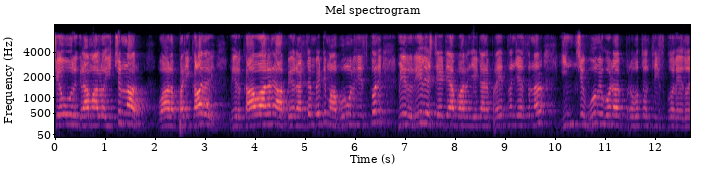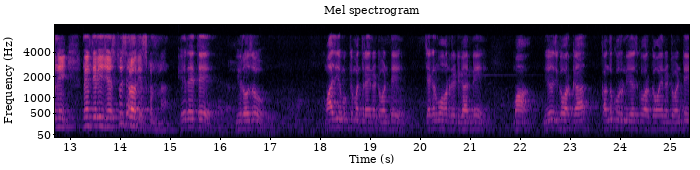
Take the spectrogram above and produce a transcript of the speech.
చేవూరు గ్రామాల్లో ఇచ్చున్నారు. వాళ్ళ పని కాదది మీరు కావాలని ఆ పేరు అడ్డం పెట్టి మా భూములు తీసుకొని మీరు రియల్ ఎస్టేట్ వ్యాపారం చేయడానికి ప్రయత్నం చేస్తున్నారు. ఇంచు భూమి కూడా ప్రభుత్వం తీసుకోలేదు అని మేము తెలియజేస్తూ సెలవు తీసుకుంటున్నాను. ఏదైతే ఈరోజు మాజీ ముఖ్యమంత్రి అయినటువంటి జగన్మోహన్ రెడ్డి గారిని మా నియోజకవర్గ కందుకూరు నియోజకవర్గం అయినటువంటి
